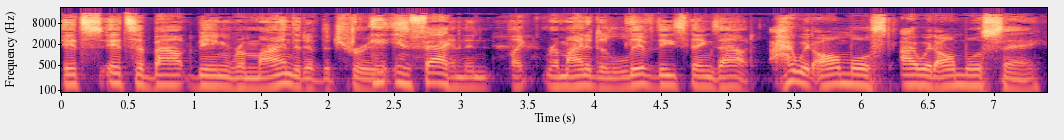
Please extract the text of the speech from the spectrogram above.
It's it's about being reminded of the truth. In- fact- and then like reminded to live these things out. I would almost, I would almost say,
